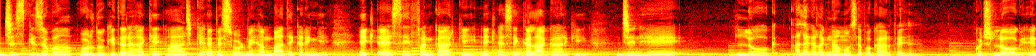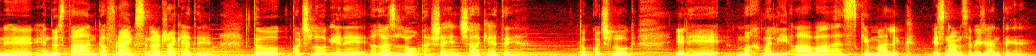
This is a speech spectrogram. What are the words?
जिसकी ज़ुबान उर्दू की तरह के आज के एपिसोड में हम बातें करेंगे, एक ऐसे फ़नकार की, एक ऐसे कलाकार की, जिन्हें लोग अलग अलग नामों से पुकारते हैं। कुछ लोग इन्हें हिंदुस्तान का फ्रैंक सिनाट्रा कहते हैं तो कुछ लोग इन्हें गज़लों का शहनशाह कहते हैं तो कुछ लोग इन्हें मखमली आवाज़ के मालिक इस नाम से भी जानते हैं।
